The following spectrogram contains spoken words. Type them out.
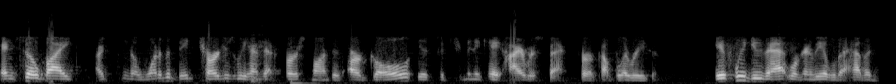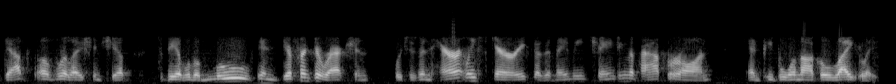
And so, by uh, you know, one of the big charges we had that first month is our goal is to communicate high respect for a couple of reasons. If we do that, we're going to be able to have a depth of relationship to be able to move in different directions, which is inherently scary because it may mean changing the path we're on, and people will not go lightly.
